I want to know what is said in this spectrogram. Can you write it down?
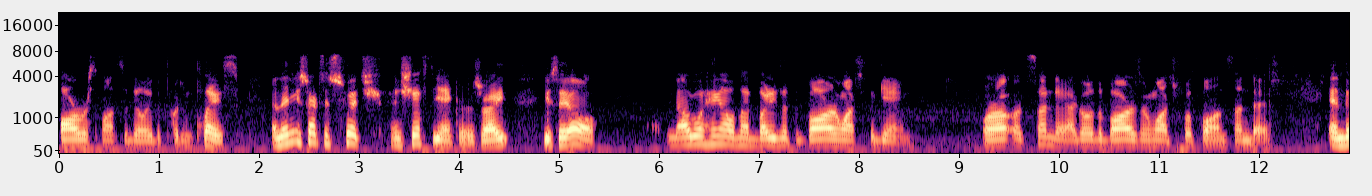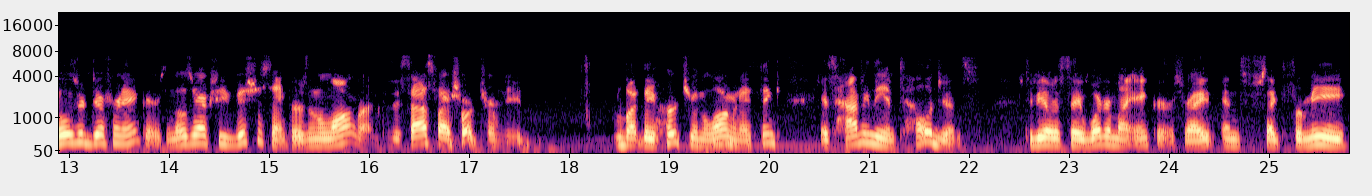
our responsibility to put in place. And then you start to switch and shift the anchors, right? You say, oh, now I'll go hang out with my buddies at the bar and watch the game or on Sunday I go to the bars and watch football on Sundays. And those are different anchors, and those are actually vicious anchors in the long run because they satisfy a short-term need, but they hurt you in the long run. I think it's having the intelligence to be able to say, "What are my anchors?" Right? And like for me,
